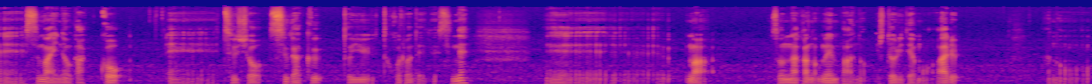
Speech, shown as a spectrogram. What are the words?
えー、住まいの学校、えー、通称数学というところでですね、えまあその中のメンバーの一人でもあるあの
